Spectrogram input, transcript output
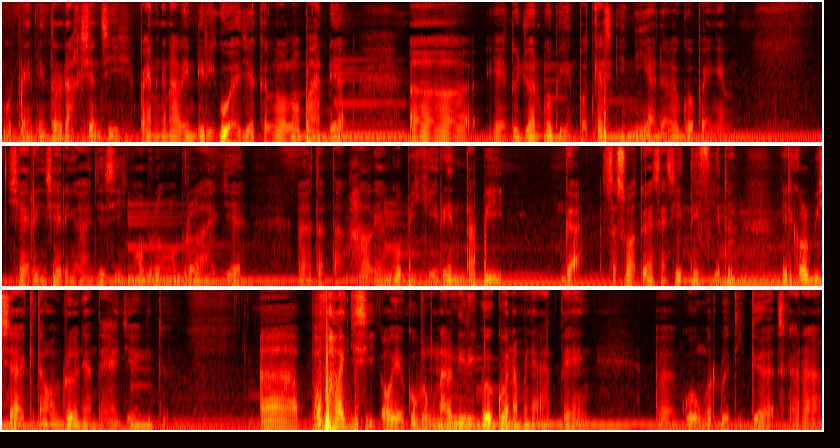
Gue pengen introduction sih, pengen kenalin diri gue aja ke lo, lo pada. Uh, Ya tujuan gue bikin podcast ini adalah gue pengen sharing-sharing aja sih, ngobrol-ngobrol aja uh, Tentang hal yang gue pikirin. Tapi nggak sesuatu yang sensitif gitu. Jadi kalau bisa kita ngobrol nyantai aja gitu. Uh, apa lagi sih? Oh ya gue belum kenalin diri gue gue namanya Ateng. Uh, gue umur 23 sekarang.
